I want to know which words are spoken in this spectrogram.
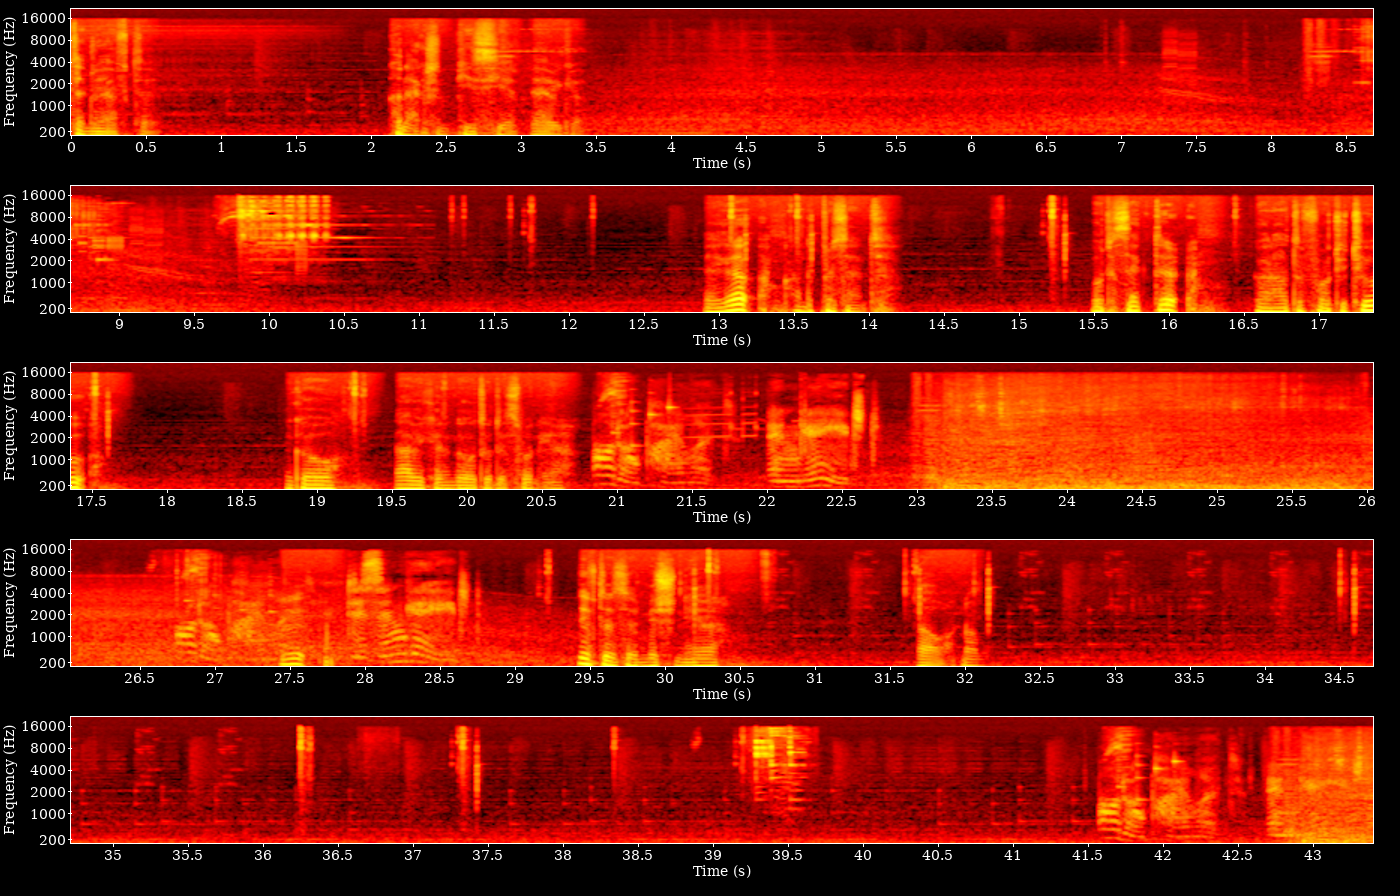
Then we have the connection piece here. There we go. There you go, 100%. Go to sector, go out to 42. We go, now we can go to this one here. Autopilot engaged. Autopilot disengaged. See if there's a mission here. No, no. Autopilot engaged.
